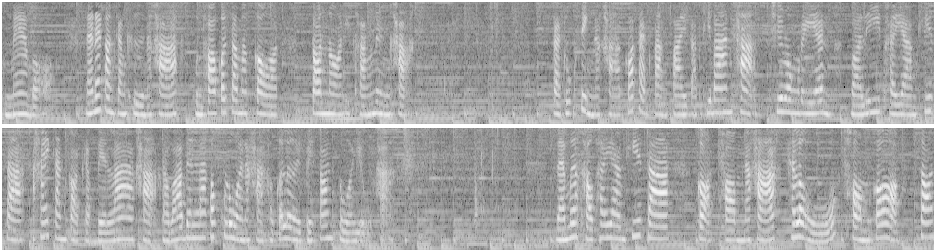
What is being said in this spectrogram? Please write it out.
คุณแม่บอก และในตอนกลางคืนนะคะ คุณพ่อก็จะมากอดตอนนอนอีกครั้งหนึ่งค่ะ แต่ทุกสิ่งนะคะก็แตกต่างไปจากที่บ้านค่ะ ที่โรงเรียนวาลี่พยายามที่จะให้การกอดกับเบลล่าค่ะ แต่ว่าเบลล่าก็กลัวนะคะ เขาก็เลยไปซ่อนตัวอยู่ค่ะ และเมื่อเขาพยายามที่จะกอดทอมนะคะฮัลโหลทอมก็ซ่อน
